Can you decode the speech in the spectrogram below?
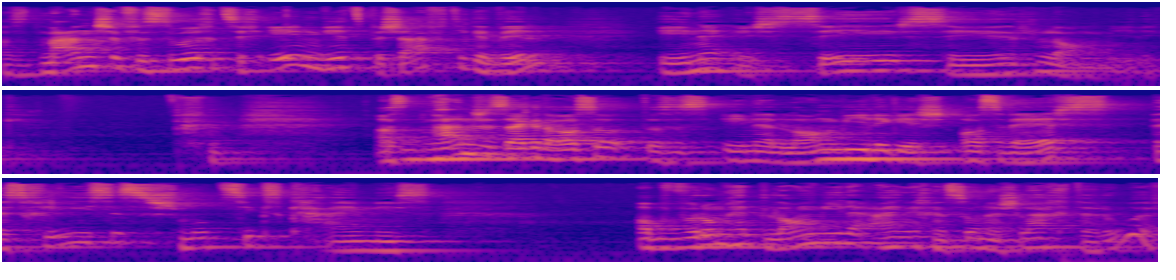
Also die Menschen versuchen sich irgendwie zu beschäftigen, weil ihnen ist sehr, sehr langweilig. Also die Menschen sagen also, dass es ihnen langweilig ist, als wäre es ein kleines, schmutziges Geheimnis. Aber warum hat Langweile eigentlich so einen schlechten Ruf?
